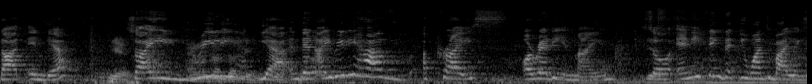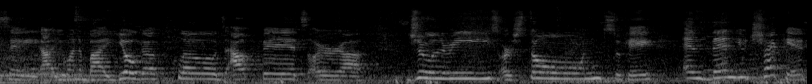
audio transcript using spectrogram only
dot India. Yes. So I Amazon really, India. yeah, and then I really have a price already in mind. So anything that you want to buy, like say uh, you want to buy yoga clothes, outfits, or uh, jewelries or stones, okay, and then you check it,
